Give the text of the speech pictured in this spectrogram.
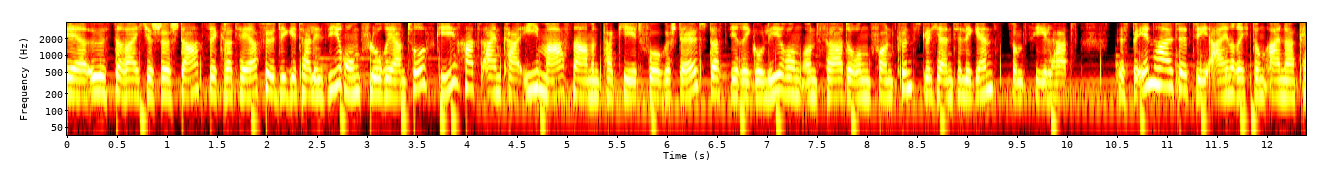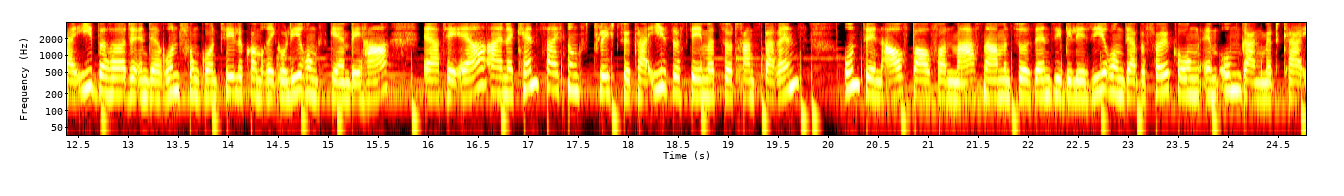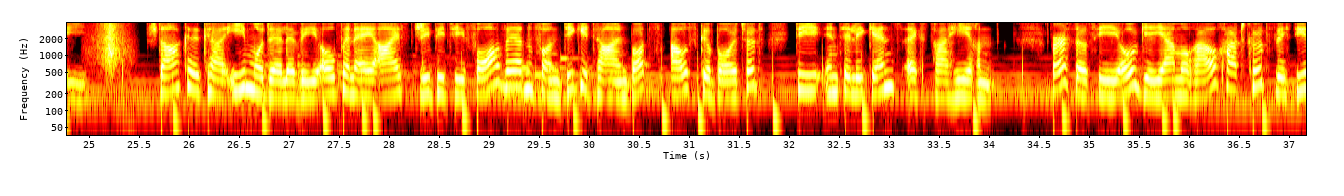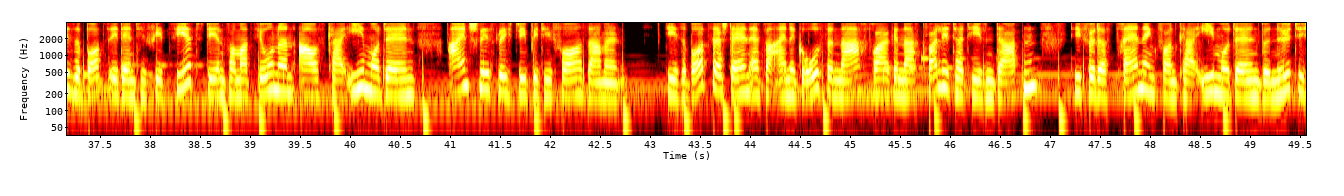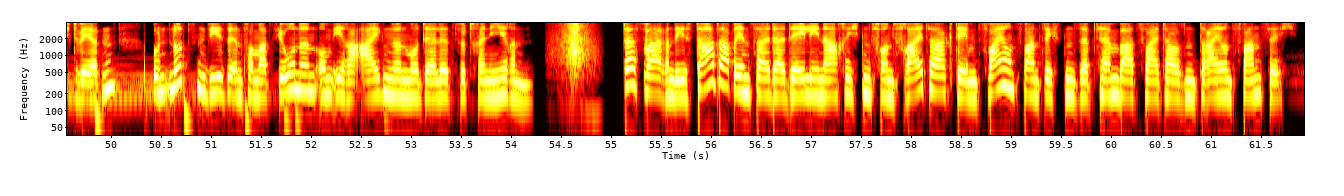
Der österreichische Staatssekretär für Digitalisierung Florian Turski hat ein KI-Maßnahmenpaket vorgestellt, das die Regulierung und Förderung von künstlicher Intelligenz zum Ziel hat. Es beinhaltet die Einrichtung einer KI-Behörde in der Rundfunk- und Telekom-Regulierungs GmbH, RTR, eine Kennzeichnungspflicht für KI-Systeme zur Transparenz und den Aufbau von Maßnahmen zur Sensibilisierung der Bevölkerung im Umgang mit KI. Starke KI-Modelle wie OpenAIs GPT-4 werden von digitalen Bots ausgebeutet, die Intelligenz extrahieren. Versal-CEO Guillermo Rauch hat kürzlich diese Bots identifiziert, die Informationen aus KI-Modellen einschließlich GPT-4 sammeln. Diese Bots erstellen etwa eine große Nachfrage nach qualitativen Daten, die für das Training von KI-Modellen benötigt werden, und nutzen diese Informationen, um ihre eigenen Modelle zu trainieren. Das waren die Startup Insider Daily Nachrichten von Freitag, dem 22. September 2023.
